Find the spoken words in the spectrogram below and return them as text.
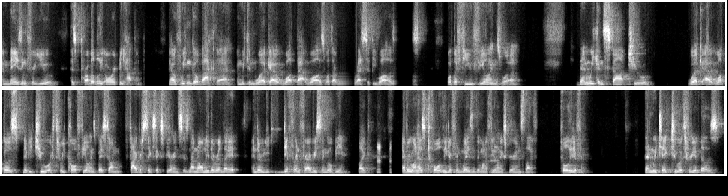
amazing for you has probably already happened. Now, if we can go back there and we can work out what that was, what that recipe was, what the few feelings were, then we can start to work out what those maybe two or three core feelings based on five or six experiences. Now, normally they relate and they're different for every single being. Like mm-hmm. everyone has totally different ways that they want to feel and mm-hmm. experience life, totally different. Then we take two or three of those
